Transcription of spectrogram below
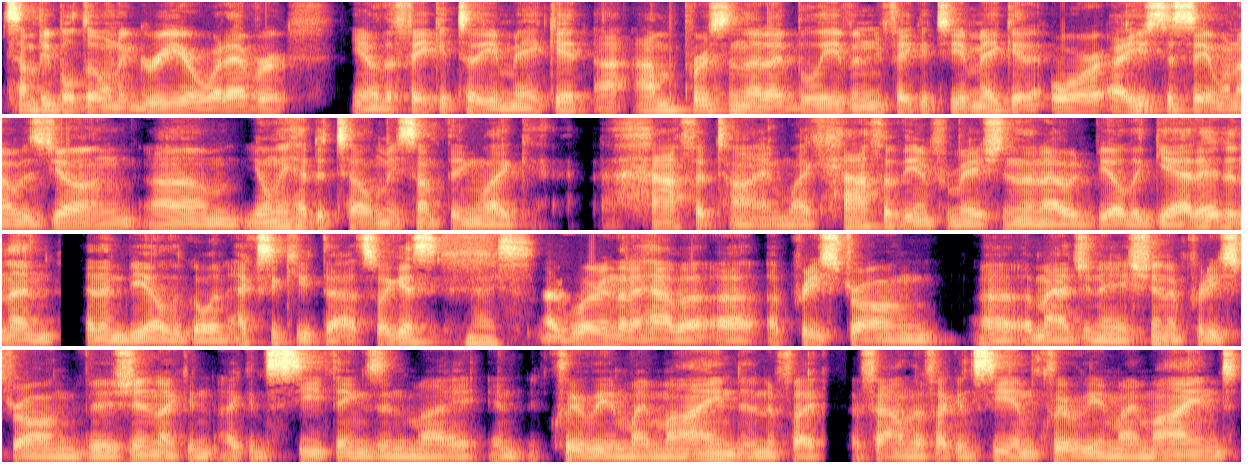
some people don't agree or whatever. You know, the fake it till you make it. I, am a person that I believe in fake it till you make it. Or I used to say when I was young, um, you only had to tell me something like half a time, like half of the information, then I would be able to get it, and then and then be able to go and execute that. So I guess nice. I've learned that I have a, a, a pretty strong uh, imagination, a pretty strong vision. I can I can see things in my in, clearly in my mind, and if I, I found that if I can see them clearly in my mind,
